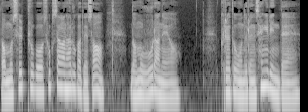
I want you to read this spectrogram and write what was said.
너무 슬프고 속상한 하루가 돼서 너무 우울하네요. 그래도 오늘은 생일인데,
